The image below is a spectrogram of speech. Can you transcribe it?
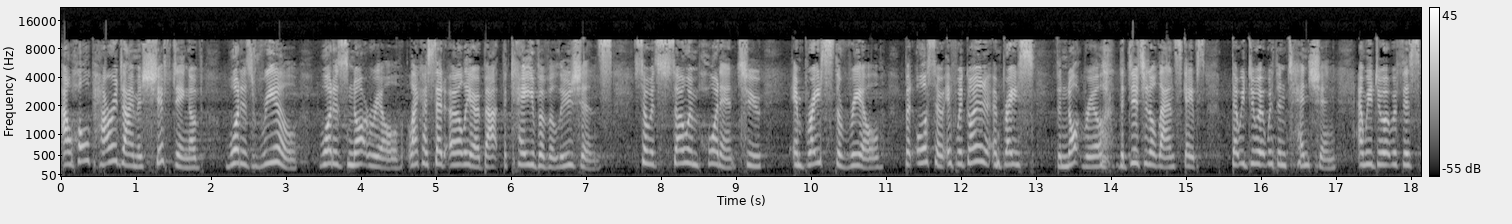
Our whole paradigm is shifting of what is real, what is not real. Like I said earlier about the cave of illusions. So it's so important to embrace the real, but also if we're going to embrace the not real, the digital landscapes, that we do it with intention and we do it with this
